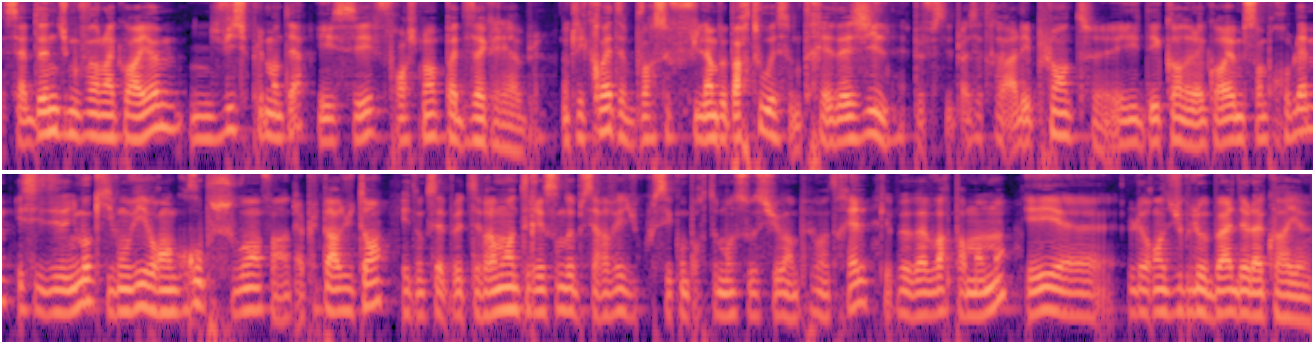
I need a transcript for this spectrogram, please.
Ça donne du mouvement dans l'aquarium, une vie supplémentaire, et c'est franchement pas désagréable. Donc les crevettes, vont pouvoir se faufiler un peu partout, elles sont très agiles, elles peuvent se déplacer à travers les plantes et les décors de l'aquarium sans problème. Et c'est des animaux qui vont vivre en groupe souvent, enfin la plupart du temps, et donc ça peut être vraiment intéressant d'observer du coup ces comportements sociaux un peu entre elles qu'elles peuvent avoir par moment et euh, le rendu global de l'aquarium.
